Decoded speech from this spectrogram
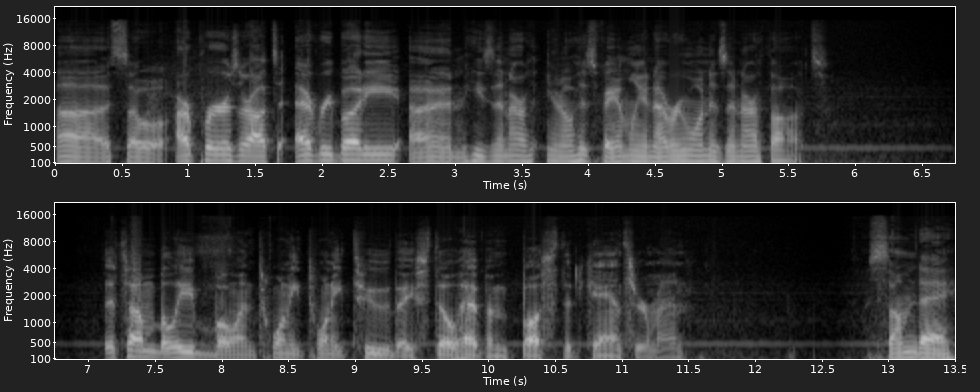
Uh, so our prayers are out to everybody, and he's in our, you know, his family and everyone is in our thoughts. It's unbelievable. In 2022, they still haven't busted cancer, man. Someday,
